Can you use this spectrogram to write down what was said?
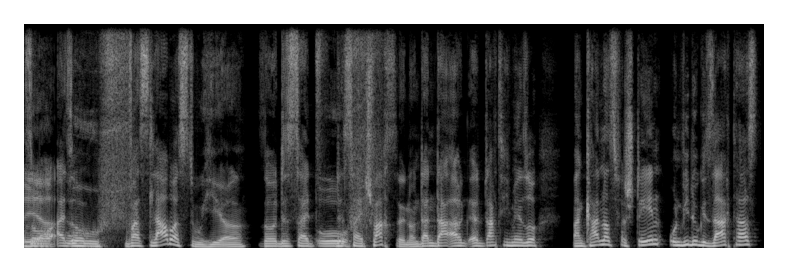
So, Ja, also, uff. was laberst du hier? So, das ist halt, Uff. das ist halt Schwachsinn. Und dann da, äh, dachte ich mir so, man kann das verstehen. Und wie du gesagt hast,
